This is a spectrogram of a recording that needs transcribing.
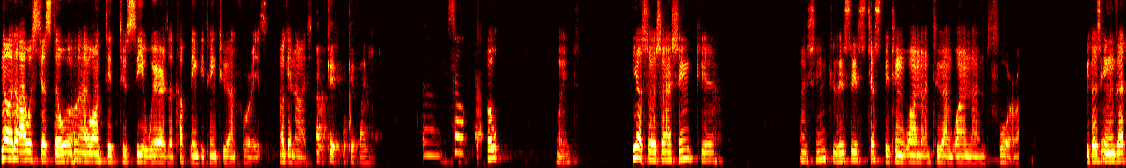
No, no, I was just, uh, I wanted to see where the coupling between two and four is. Okay, now I see. Ah, okay, okay, fine. um, so Oh, wait. Yeah, so, so I think, uh, I think this is just between one and two and one and four, right? Because in that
